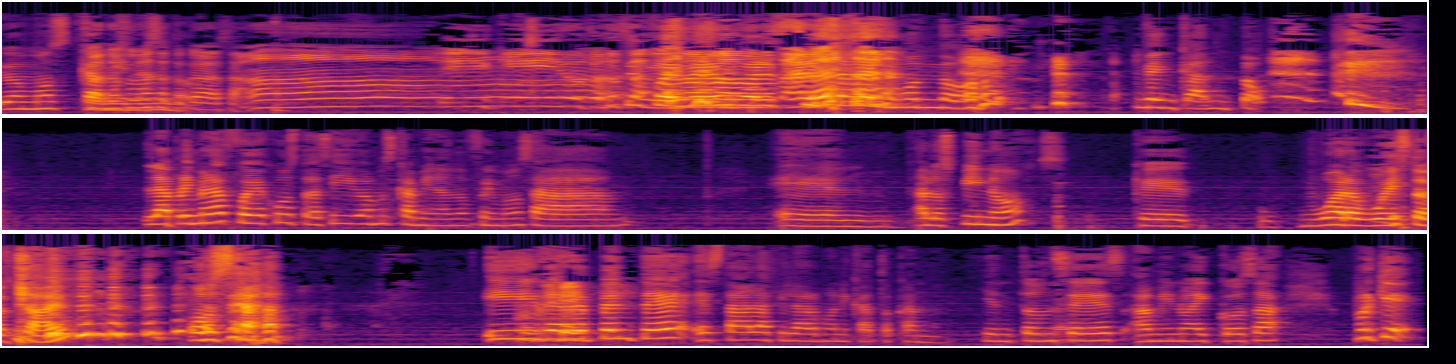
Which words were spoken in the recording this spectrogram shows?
Íbamos Cuando caminando. fuimos a tu casa. Sí, también fue mejor a- cita del mundo. Me encantó. La primera fue justo así, íbamos caminando, fuimos a, eh, a Los Pinos, que what a waste of time. O sea, y de repente estaba la filarmónica tocando. Y entonces a mí no hay cosa, porque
